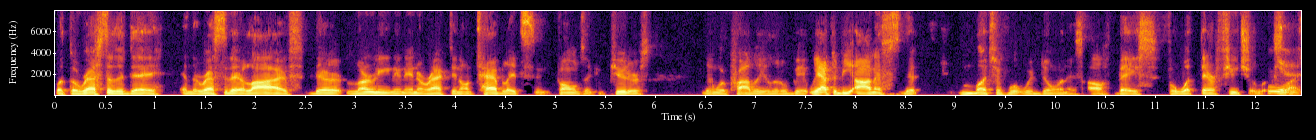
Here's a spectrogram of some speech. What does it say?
but the rest of the day and the rest of their lives, they're learning and interacting on tablets and phones and computers, then we're probably a little bit, we have to be honest that much of what we're doing is off base for what their future looks yes. like.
